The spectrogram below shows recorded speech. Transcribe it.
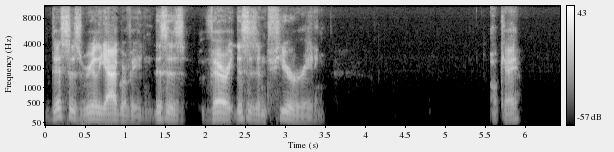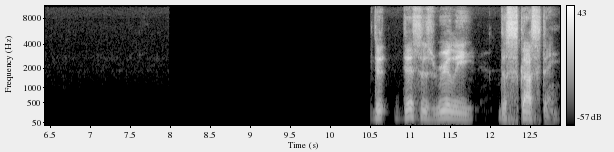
this is really aggravating. This is very, this is infuriating. Okay. this is really disgusting.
